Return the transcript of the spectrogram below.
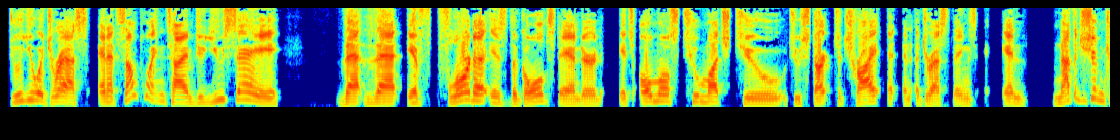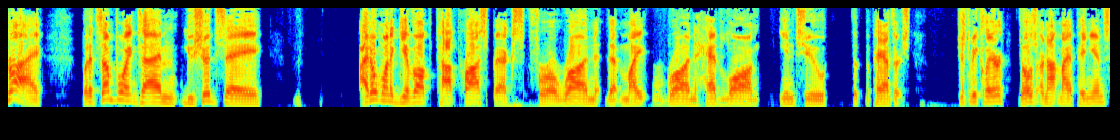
do you address? And at some point in time, do you say, that that if Florida is the gold standard, it's almost too much to to start to try and address things. And not that you shouldn't try, but at some point in time, you should say, I don't want to give up top prospects for a run that might run headlong into the, the Panthers. Just to be clear, those are not my opinions.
